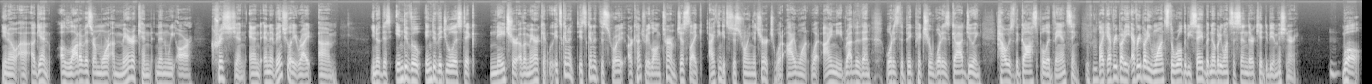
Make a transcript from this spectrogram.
you know, uh, again, a lot of us are more American than we are Christian, and and eventually, right? Um, you know, this individual individualistic nature of American, it's gonna it's gonna destroy our country long term. Just like I think it's destroying the church. What I want, what I need, rather than what is the big picture? What is God doing? How is the gospel advancing? Like everybody, everybody wants the world to be saved, but nobody wants to send their kid to be a missionary. Well,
